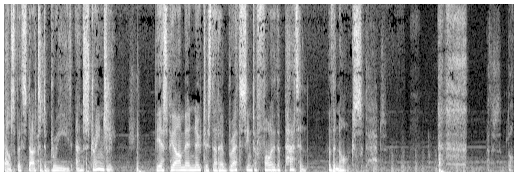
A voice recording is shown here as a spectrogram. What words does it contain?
Elspeth started to breathe, and strangely, the SPR men noticed that her breath seemed to follow the pattern of the knocks. That. Look.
